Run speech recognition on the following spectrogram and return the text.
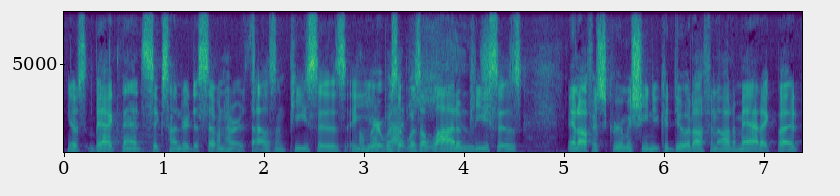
You know, back then, six hundred to seven hundred thousand pieces a Oh year was God, was a lot of pieces. And off a screw machine, you could do it off an automatic, but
